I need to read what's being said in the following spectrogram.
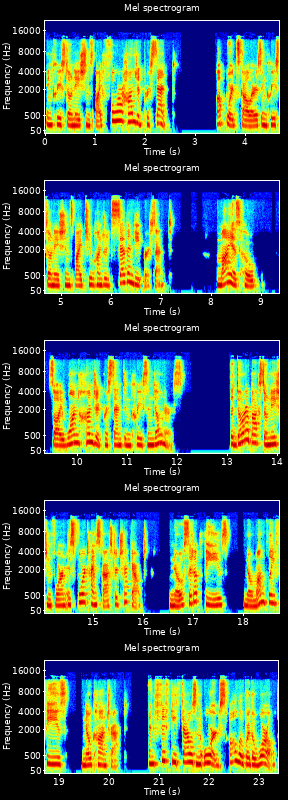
increased donations by 400%. Upward Scholars increased donations by 270%. Maya's Hope saw a 100% increase in donors. The DonorBox donation form is four times faster checkout. No setup fees, no monthly fees, no contract, and 50,000 orgs all over the world.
